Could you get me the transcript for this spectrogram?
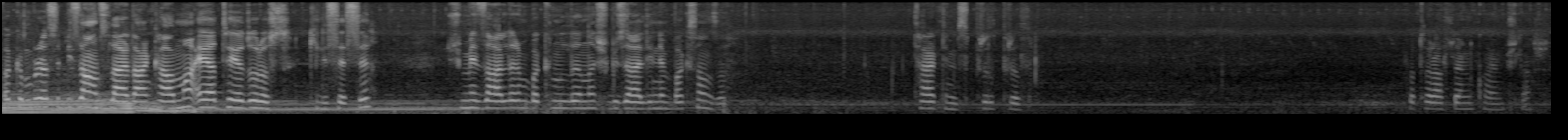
Bakın burası Bizanslardan kalma Ea Theodoros Kilisesi. Şu mezarların bakımlılığına, şu güzelliğine bir baksanıza. Tertemiz, pırıl pırıl. Fotoğraflarını koymuşlar.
